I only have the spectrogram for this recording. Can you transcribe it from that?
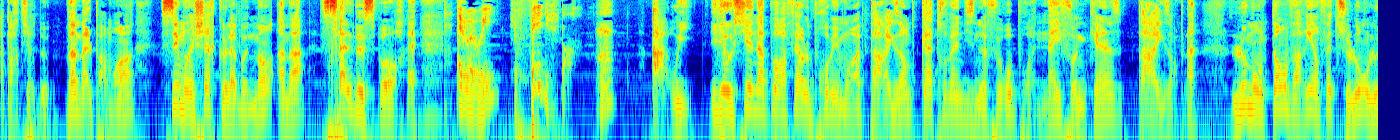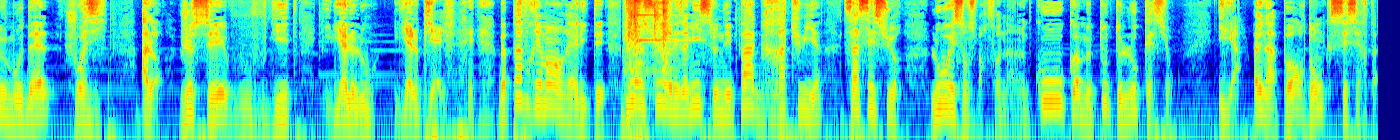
à partir de 20 balles par mois, c'est moins cher que l'abonnement à ma salle de sport. Eh ben oui, je fais du sport. Ah Ah oui, il y a aussi un apport à faire le premier mois. hein. Par exemple, 99 euros pour un iPhone 15, par exemple. hein. Le montant varie en fait selon le modèle choisi. Alors, je sais, vous vous dites, il y a le loup, il y a le piège. bah pas vraiment en réalité. Bien sûr, les amis, ce n'est pas gratuit, hein. ça c'est sûr. Louer son smartphone a un coût, comme toute location. Il y a un apport, donc c'est certain.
